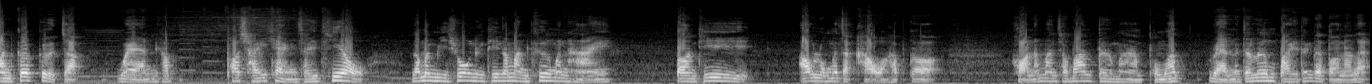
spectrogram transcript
มันก็เกิดจากแหวนครับพอใช้แข่งใช้เที่ยว แล้วมันมีช่วงหนึ่งที่น้ำมันเครื่องมันหาย ตอนที่เอาลงมาจากเขาครับ ก็ขอน้ำมันชาวบ้านเติมมา ผมว่าแหวนมันจะเริ่มไปตั้งแต่ตอนนั้นแหละ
